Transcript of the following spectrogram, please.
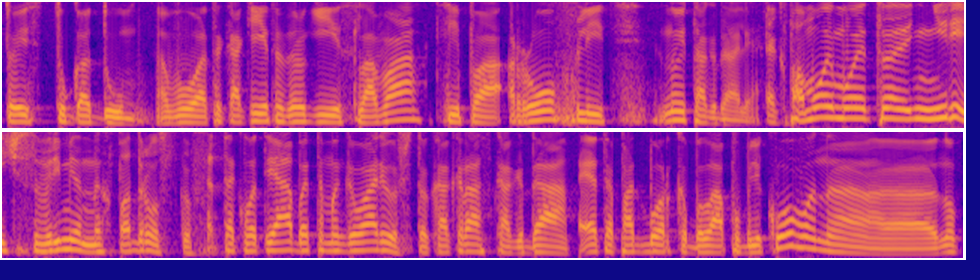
то есть «тугодум». Вот. И какие-то другие слова, типа «рофлить», жить, ну и так далее. Так, по-моему, это не речь современных подростков. Так вот, я об этом и говорю, что как раз когда эта подборка была опубликована, э, ну,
